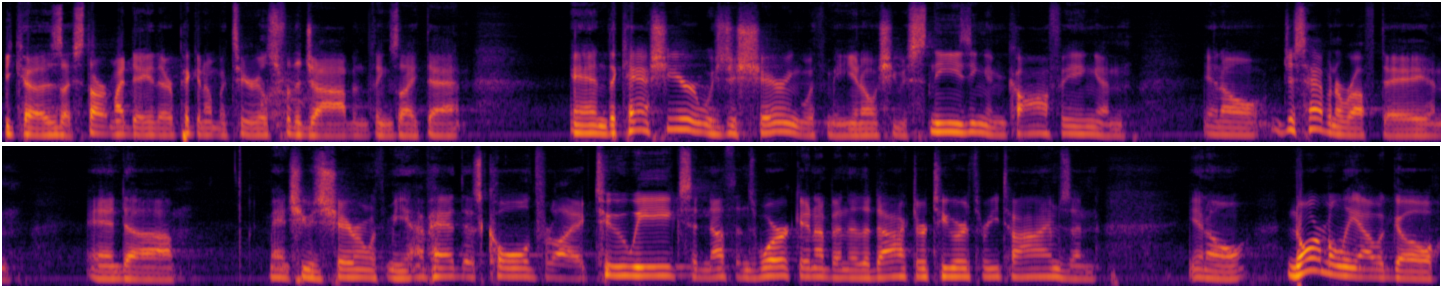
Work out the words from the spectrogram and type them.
because I start my day there picking up materials for the job and things like that. And the cashier was just sharing with me, you know, she was sneezing and coughing and, you know, just having a rough day. And, and, uh, man, she was sharing with me, I've had this cold for like two weeks and nothing's working. I've been to the doctor two or three times. And, you know, normally I would go,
